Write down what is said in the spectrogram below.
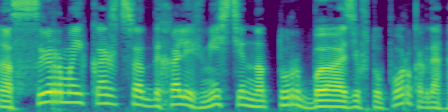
а с Ирмой, кажется, отдыхали вместе на турбазе в ту пору, когда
